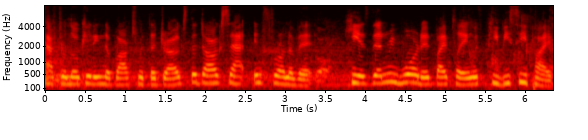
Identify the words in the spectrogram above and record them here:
After locating the box with the drugs, the dog sat in front of it. He is then rewarded by playing with PVC pipe.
